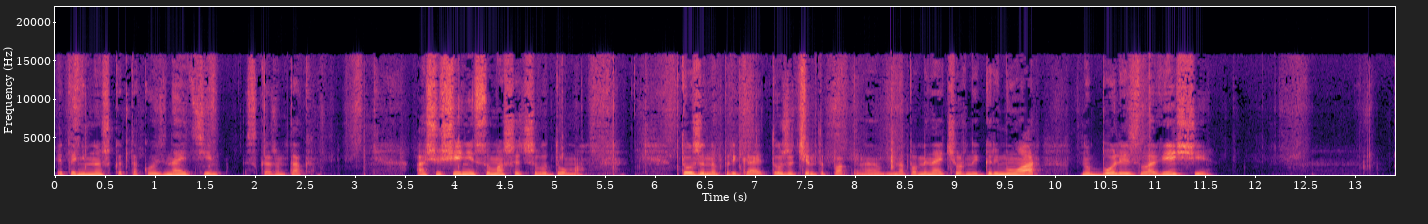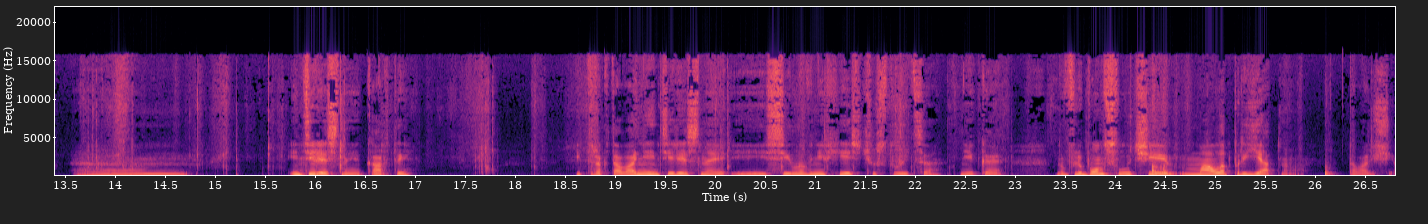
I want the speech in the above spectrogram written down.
Это немножко такое, знаете, скажем так, ощущение сумасшедшего дома. Тоже напрягает, тоже чем-то э, напоминает черный гримуар, но более зловещий. Эм, интересные карты. И трактование интересное, и сила в них есть, чувствуется некая. Но в любом случае мало приятного, товарищи.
